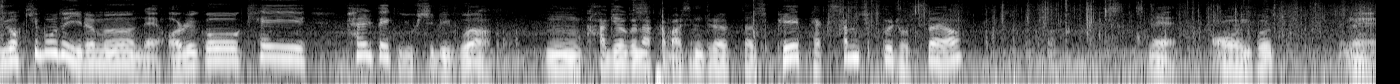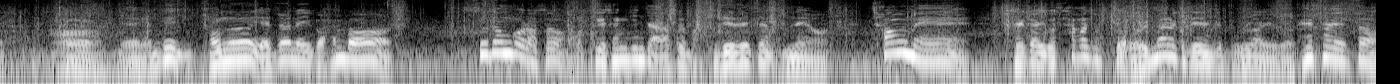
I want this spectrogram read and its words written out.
이거 키보드 이름은 네, 얼고 K860이고요. 음, 가격은 아까 말씀드렸다시피 130불 줬어요. 네, 어 이거 네, 어, 네. 근데 저는 예전에 이거 한번 쓰던 거라서 어떻게 생긴지 알아서 막 기대되진 않네요. 처음에 제가 이거 사가지고 얼마나 기대했는지 몰라요. 이거 회사에서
